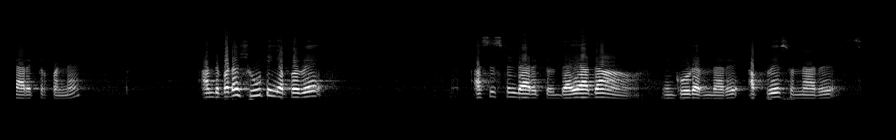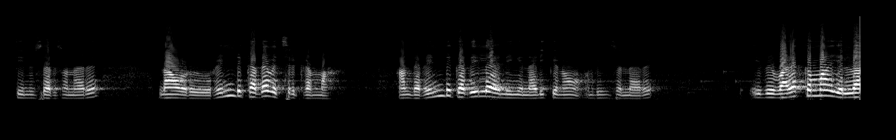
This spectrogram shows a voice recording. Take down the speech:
கேரக்டர் பண்ணேன். அந்த படம் ஷூட்டிங் அப்போவே அசிஸ்டன்ட் டைரக்டர் தயா தான் என் கூட இருந்தார். அப்போவே சொன்னார் சீனு சார் சொன்னார் நான் ஒரு ரெண்டு கதை வச்சுருக்கிறேம்மா. அந்த ரெண்டு கதையில் நீங்கள் நடிக்கணும் அப்படின்னு சொன்னார். இது வழக்கமாக எல்லா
